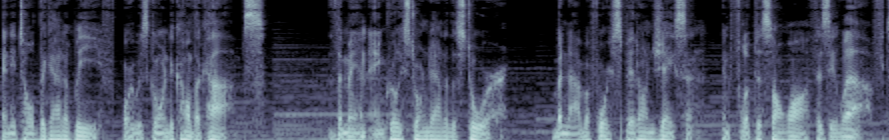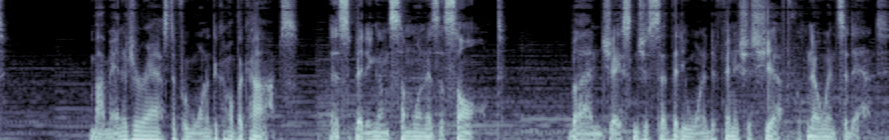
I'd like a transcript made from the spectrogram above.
and he told the guy to leave or he was going to call the cops. The man angrily stormed out of the store, but not before he spit on Jason and flipped us all off as he left. My manager asked if we wanted to call the cops, as spitting on someone is assault, but Jason just said that he wanted to finish his shift with no incident,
